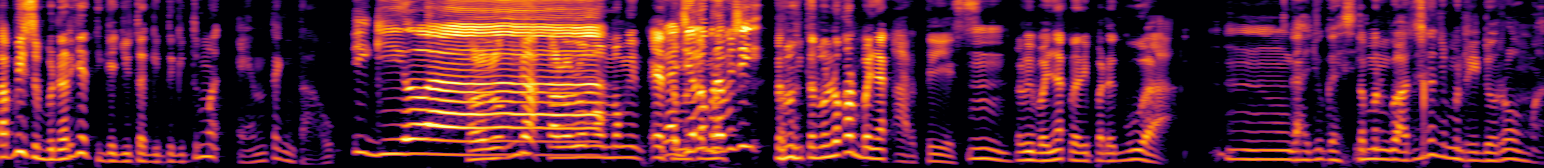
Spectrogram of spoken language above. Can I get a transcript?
Tapi sebenarnya 3 juta gitu-gitu mah enteng tahu. Ih gila. Kalau lu enggak, kalau lu ngomongin eh Gaji lu temen-temen- berapa sih? Temen-temen lu kan banyak artis. Hmm. Lebih banyak daripada gua. Hmm, enggak juga sih. Temen gua artis kan cuma Rido Roma.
